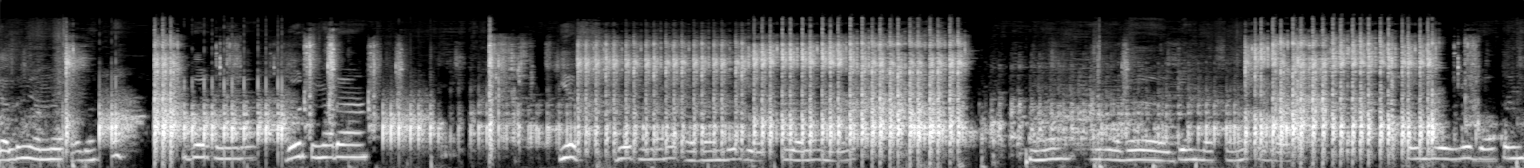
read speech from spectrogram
Geldim yanına. Heh, dört numara. Dört numara. Yes. Dört numara adamdır. Yoksa yalandır. Hemen burada cam basana kadar. Ben yolda bakayım.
